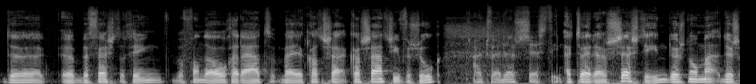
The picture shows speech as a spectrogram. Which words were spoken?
de uh, bevestiging van de Hoge Raad bij een cassatieverzoek. Uit 2016. Uit 2016. Dus, normaal, dus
